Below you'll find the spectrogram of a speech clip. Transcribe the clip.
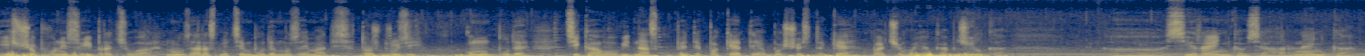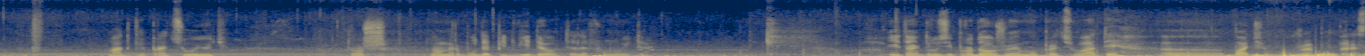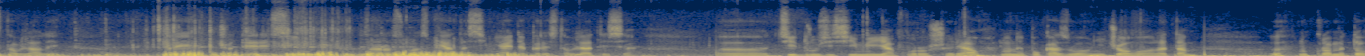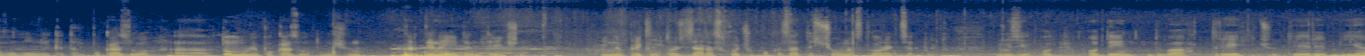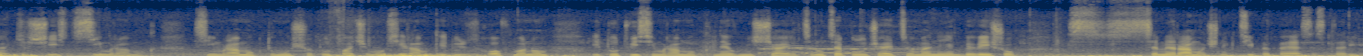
і щоб вони собі працювали. Ну, зараз ми цим будемо займатися. Тож, друзі, кому буде цікаво від нас купити пакети або щось таке, бачимо, яка бджілка. Е, Сіренька, вся гарненька. Матки працюють. Тож, номер буде під відео, телефонуйте. І так, друзі, продовжуємо працювати. Е, бачимо, вже попереставляли 3-4 сім'ї. Зараз у нас п'ята сім'я йде переставлятися. Е, ці друзі сім'ї я порозширяв, ну не показував нічого, але там, е, ну, крім того вулика там показував, а тому не показував, тому що ну, картина ідентична. І, наприклад, ось зараз хочу показати, що у нас твориться тут. Друзі, 1, 2, 3, 4, 5, 6, 7 рамок. 7 рамок, тому що тут бачимо всі рамки йдуть з Гофманом, і тут 8 рамок не вміщається. Ну, це виходить, у мене якби вийшов семирамочник, ці ППС старі.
